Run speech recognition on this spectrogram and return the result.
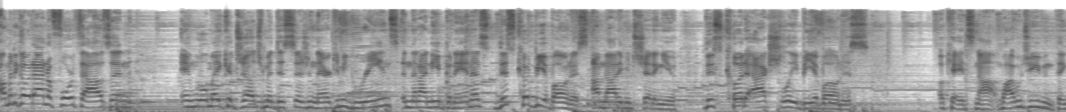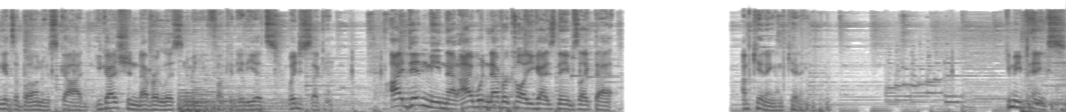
I'm gonna go down to 4,000 and we'll make a judgment decision there. Give me greens and then I need bananas. This could be a bonus. I'm not even shitting you. This could actually be a bonus. Okay, it's not. Why would you even think it's a bonus? God, you guys should never listen to me, you fucking idiots. Wait a second. I didn't mean that. I would never call you guys names like that. I'm kidding. I'm kidding. Give me pinks.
